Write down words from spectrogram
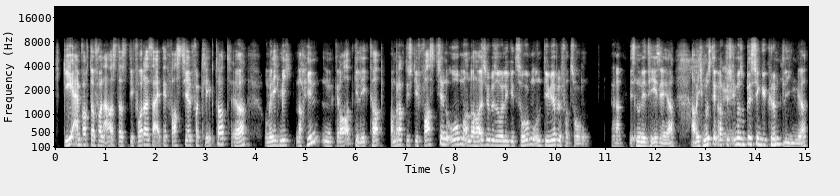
Ich gehe einfach davon aus, dass die Vorderseite fasziell verklebt hat. Ja? Und wenn ich mich nach hinten gerade gelegt habe, haben praktisch die Faszien oben an der Halswirbelsäule gezogen und die Wirbel verzogen. Ja, ist nur eine These, ja. Aber ich musste praktisch immer so ein bisschen gekrümmt liegen, ja.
